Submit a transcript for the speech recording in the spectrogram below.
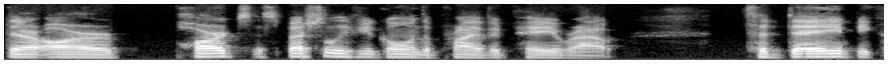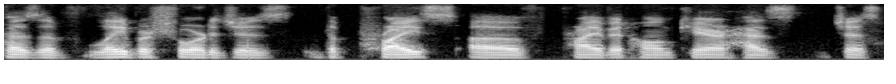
There are parts especially if you go in the private pay route today because of labor shortages the price of private home care has just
